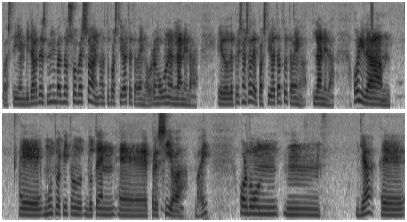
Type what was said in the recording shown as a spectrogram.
pastien bitartez min bat dozu besoan, hartu pasti bat eta venga, horrengo gunen lanera. Edo depresioan zade, pasti bat hartu eta venga, lanera. Hori da, e, mutuak egiten duten e, presioa, bai? Orduan, mm, ja, e,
